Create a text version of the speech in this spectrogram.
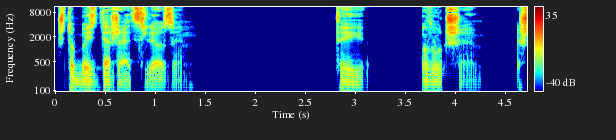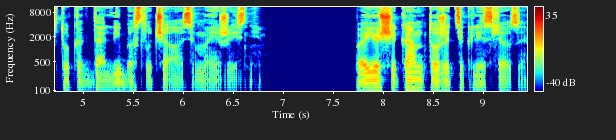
чтобы сдержать слезы. Ты лучшее, что когда-либо случалось в моей жизни. По ее щекам тоже текли слезы.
